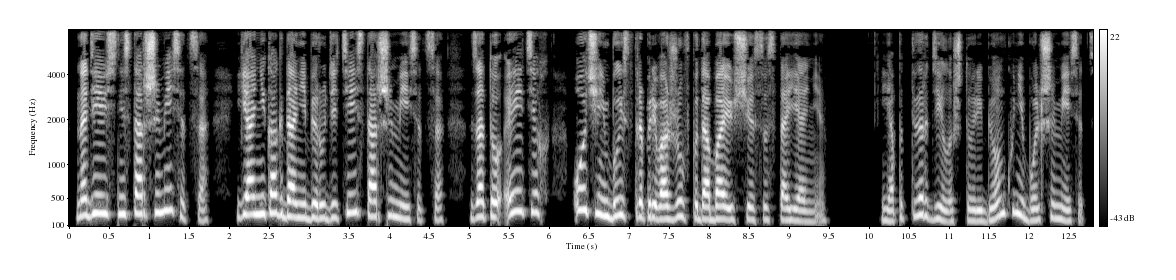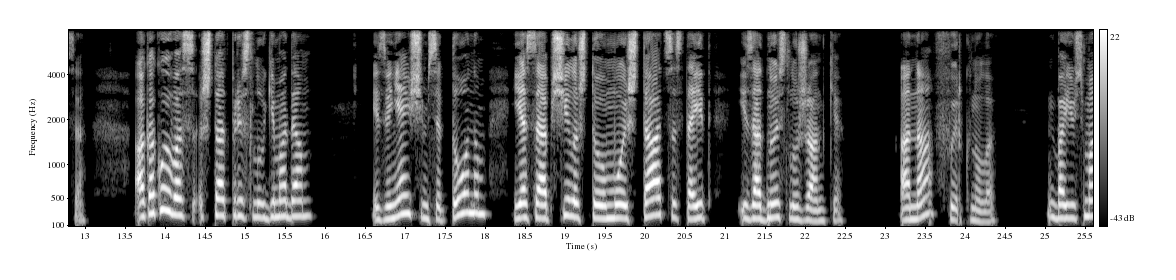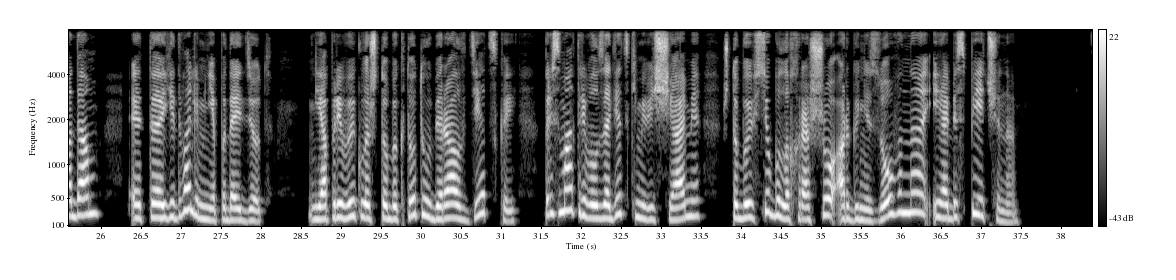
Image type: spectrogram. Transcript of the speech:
Надеюсь, не старше месяца. Я никогда не беру детей старше месяца, зато этих очень быстро привожу в подобающее состояние. Я подтвердила, что ребенку не больше месяца. «А какой у вас штат прислуги, мадам?» Извиняющимся тоном я сообщила, что мой штат состоит из одной служанки. Она фыркнула. «Боюсь, мадам, это едва ли мне подойдет». Я привыкла, чтобы кто-то убирал в детской, присматривал за детскими вещами, чтобы все было хорошо организовано и обеспечено.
